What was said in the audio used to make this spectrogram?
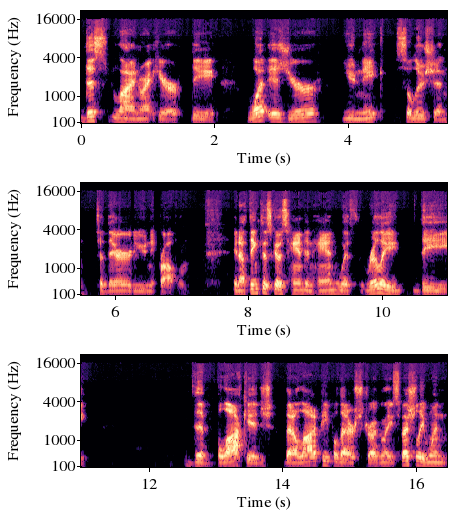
this line right here, the what is your unique solution to their unique problem? And I think this goes hand in hand with really the the blockage that a lot of people that are struggling, especially when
